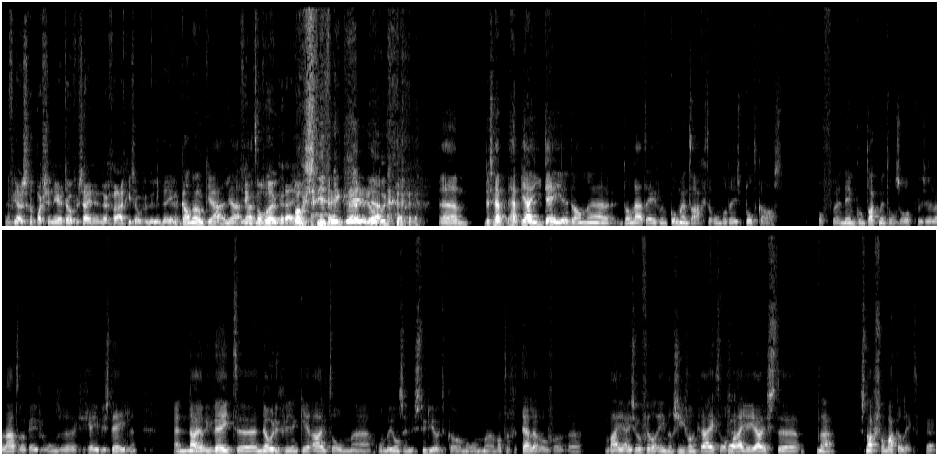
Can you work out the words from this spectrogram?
Of juist gepassioneerd over zijn en er graag iets over willen delen. kan ook, ja. ja Vind nog leuker eigenlijk. Positief inkleden, heel Ja. goed. Ehm, dus heb, heb jij ideeën, dan, eh, dan laat even een comment achter onder deze podcast. Of neem contact met ons op. We zullen later ook even onze gegevens delen. En nou ja, wie weet eh, nodigen we je een keer uit om, eh, om bij ons in de studio te komen. Om eh, wat te vertellen over waar jij zoveel energie van krijgt. Of Ja. waar je juist nou, s'nachts van wakker ligt. Ja.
